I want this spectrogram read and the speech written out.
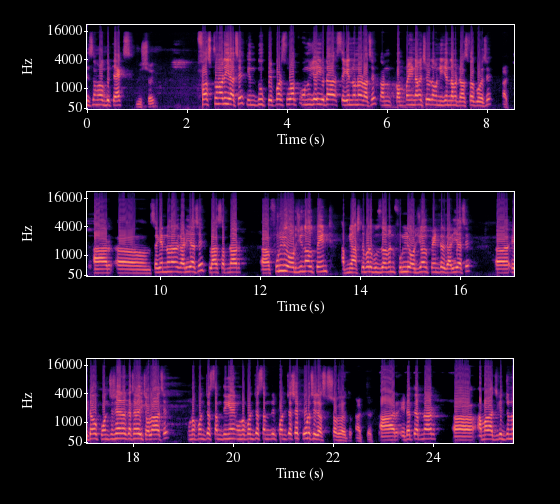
ডিসেম্বর দ্য ট্যাক্স নিশ্চয়ই। ফার্স্ট ওনারই আছে কিন্তু পেপারস ওয়ার্ক অনুযায়ী ওটা সেকেন্ড ওনার আছে কারণ কোম্পানির নামে ছিল তারপর নিজের নামে ট্রান্সফার করেছে। আচ্ছা। আর সেকেন্ড ওনার গাড়ি আছে প্লাস আপনার ফুললি অরিজিনাল পেন্ট আপনি আসলে পরে বুঝতে পারবেন ফুললি অরিজিনাল পেন্টের গাড়ি আছে। এটাও পঞ্চাশ হাজারের কাছাকাছি চলা আছে উনপঞ্চাশ সামথিং এ উনপঞ্চাশ সামথিং পঞ্চাশে পড়েছে জাস্ট সবে হয়তো। আচ্ছা আচ্ছা। আর এটাতে আপনার আমার আজকের জন্য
